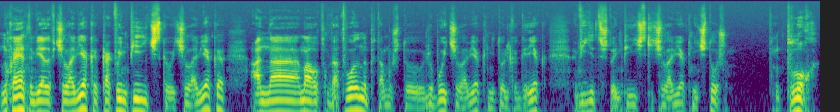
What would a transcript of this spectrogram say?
Ну, конечно, вера в человека, как в эмпирического человека, она мало плодотворна, потому что любой человек, не только грек, видит, что эмпирический человек ничтожен. Он плох.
